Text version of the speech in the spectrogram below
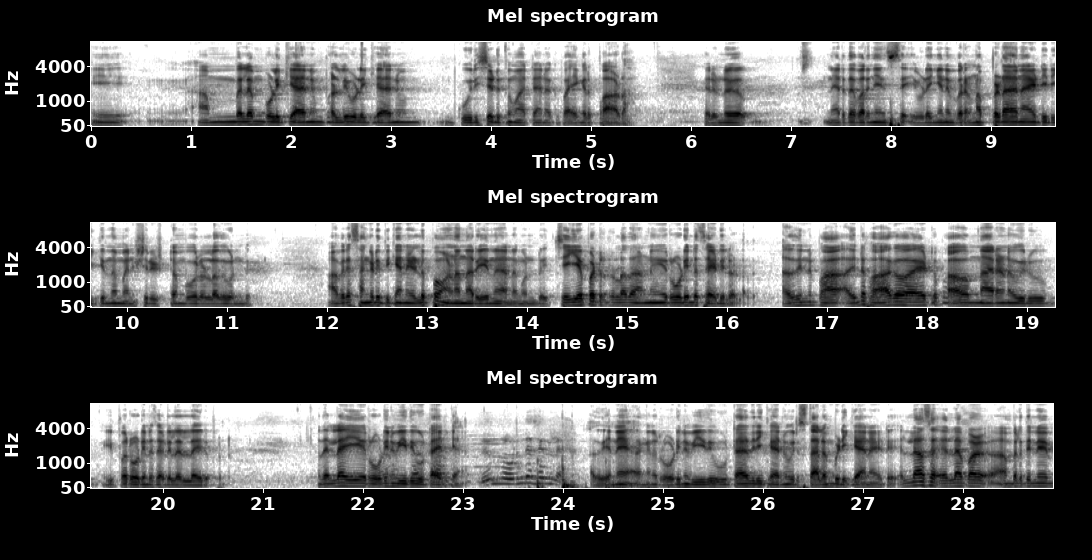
ഈ അമ്പലം പൊളിക്കാനും പള്ളി പൊളിക്കാനും കുരിശെടുത്ത് മാറ്റാനൊക്കെ ഭയങ്കര പാടാണ് അതുകൊണ്ട് നേരത്തെ പറഞ്ഞ ഇവിടെ ഇങ്ങനെ വ്രണപ്പെടാനായിട്ടിരിക്കുന്ന മനുഷ്യരിഷ്ടം പോലുള്ളത് കൊണ്ട് അവരെ സംഘടിപ്പിക്കാൻ എളുപ്പമാണെന്ന് അറിയുന്ന കാരണം കൊണ്ട് ചെയ്യപ്പെട്ടിട്ടുള്ളതാണ് ഈ റോഡിന്റെ സൈഡിലുള്ളത്. അതിന് ഭാ അതിന്റെ ഭാഗമായിട്ട് പാവം നാരായണ ഗുരു ഇപ്പോൾ റോഡിന്റെ സൈഡിലെല്ലാം ഇരിപ്പുണ്ട്. അതെല്ലാം ഈ റോഡിന് വീതി കൂട്ടാതിരിക്കാൻ. അത് തന്നെ അങ്ങനെ റോഡിന് വീതി കൂട്ടാതിരിക്കാനും ഒരു സ്ഥലം പിടിക്കാനായിട്ട് എല്ലാ എല്ലാ അമ്പലത്തിന്റെയും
